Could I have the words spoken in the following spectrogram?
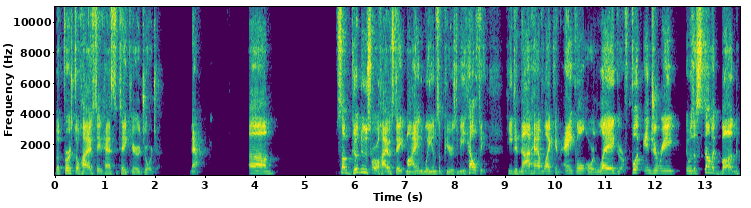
But first, Ohio State has to take care of Georgia. Now, um, some good news for Ohio State. Miyan Williams appears to be healthy. He did not have like an ankle or leg or foot injury. It was a stomach bug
